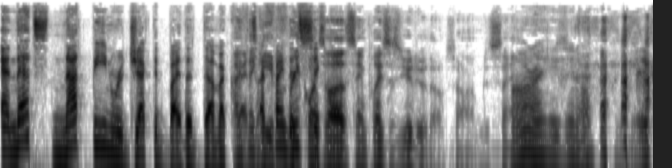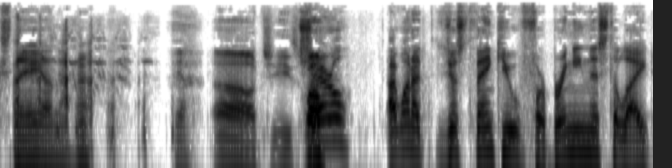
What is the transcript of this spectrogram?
and that's not being rejected by the Democrats. I think he find it frequents a lot of the same places you do, though. So I'm just saying. All right, he's you know, ixnay on. yeah. Oh, jeez. Well, Cheryl, I want to just thank you for bringing this to light.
